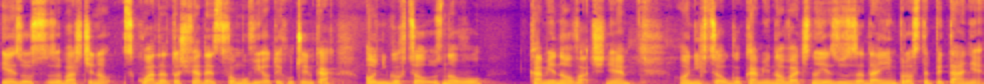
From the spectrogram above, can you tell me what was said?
Jezus, zobaczcie, no, składa to świadectwo, mówi o tych uczynkach. Oni go chcą znowu kamienować, nie? Oni chcą go kamienować. No Jezus zadaje im proste pytanie.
